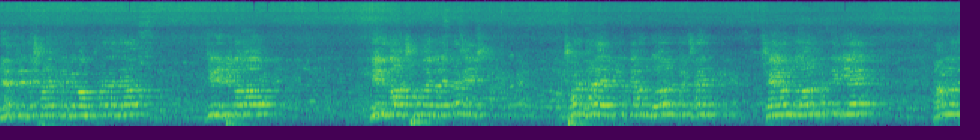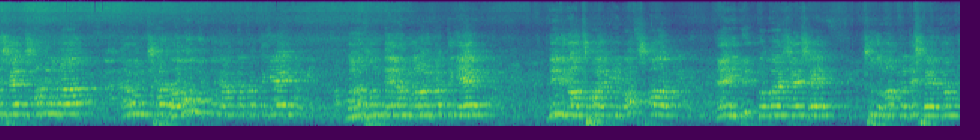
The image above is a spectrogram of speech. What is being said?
নেত্রী দেশনেত্রী বেগম খালেদা জিয়া, যিনি বিগত দীর্ঘ সময় ধরে ব্রিটিশ সরকারের বিরুদ্ধে আন্দোলন করেছেন, সেই আন্দোলন করতে গিয়ে বাংলাদেশের স্বাধীনতা এবং সার্বভৌমত্বকে রক্ষা করতে গিয়ে গণতন্ত্রের আন্দোলন করতে গিয়ে দীর্ঘ ছয়টি বৎসর এই বৃদ্ধ বয়সে এসে শুধুমাত্র দেশের জন্য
